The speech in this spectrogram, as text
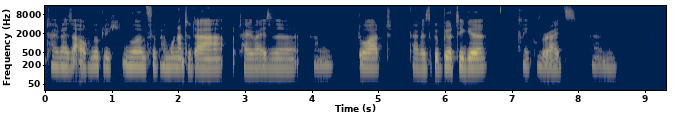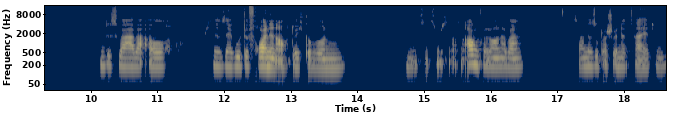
teilweise auch wirklich nur für ein paar Monate da, teilweise ähm, dort, teilweise gebürtige Vancouverites. Ähm, und es war aber auch, habe ich eine sehr gute Freundin auch durchgewonnen. Wir haben uns jetzt ein bisschen aus den Augen verloren, aber es war eine super schöne Zeit und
